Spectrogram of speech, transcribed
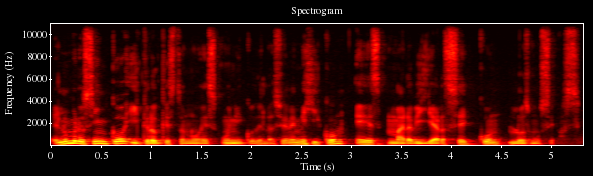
El número 5, y creo que esto no es único de la Ciudad de México, es maravillarse con los museos.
